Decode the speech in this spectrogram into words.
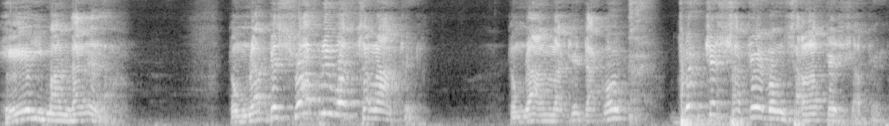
হে ইমানদারেরা তোমরা বেসবরি আছে তোমরা আল্লাহকে ডাকো ধৈর্যের সাথে এবং সালাতের সাথে।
